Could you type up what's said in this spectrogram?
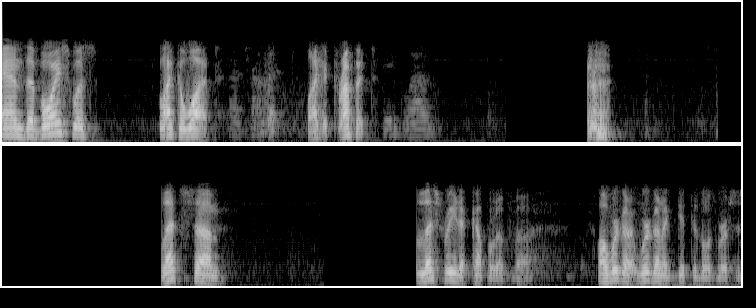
And the voice was like a what? A trumpet. Like a trumpet. Let's um, let's read a couple of. Uh, oh, we're gonna we're gonna get to those verses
